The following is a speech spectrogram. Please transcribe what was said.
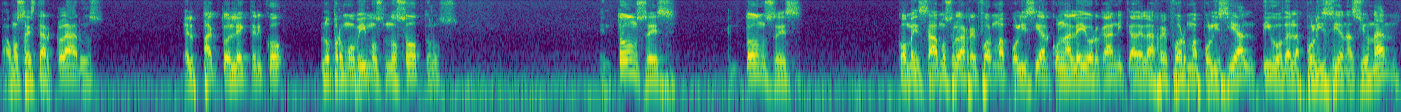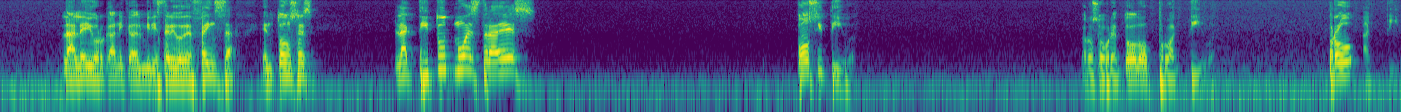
Vamos a estar claros. El pacto eléctrico lo promovimos nosotros. Entonces, entonces, comenzamos la reforma policial con la ley orgánica de la reforma policial, digo, de la Policía Nacional, la ley orgánica del Ministerio de Defensa. Entonces, la actitud nuestra es positiva, pero sobre todo proactiva. Proactiva.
